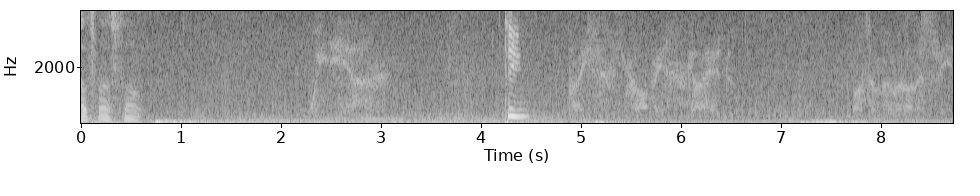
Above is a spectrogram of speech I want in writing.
That's messed up. Wait here. Ding. Right, you copy? Go ahead. Lots of movement on the street.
